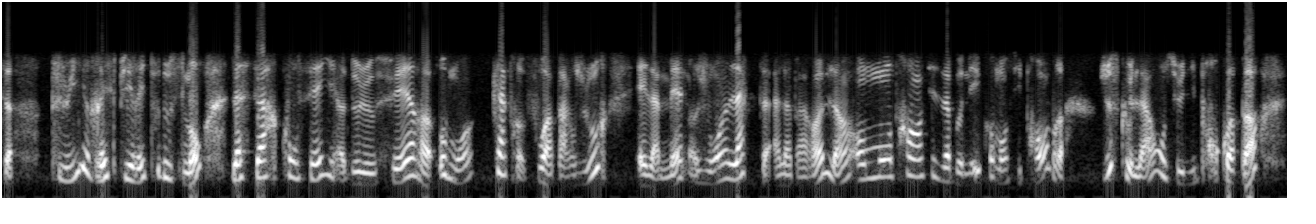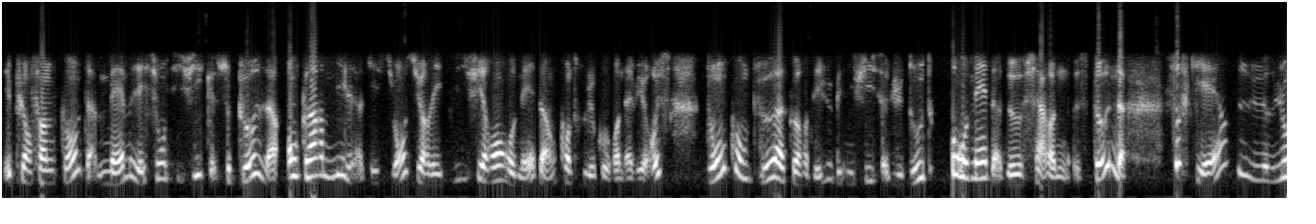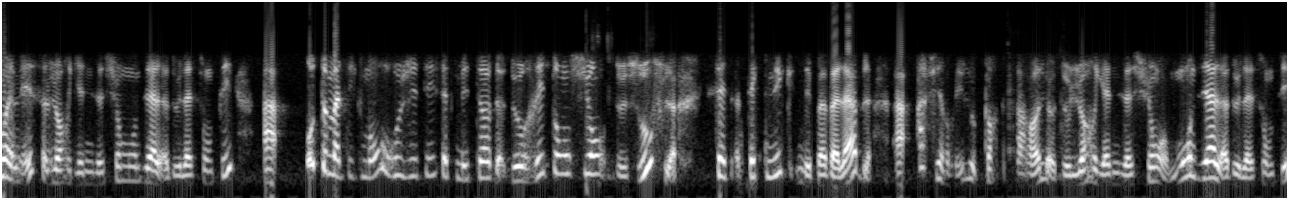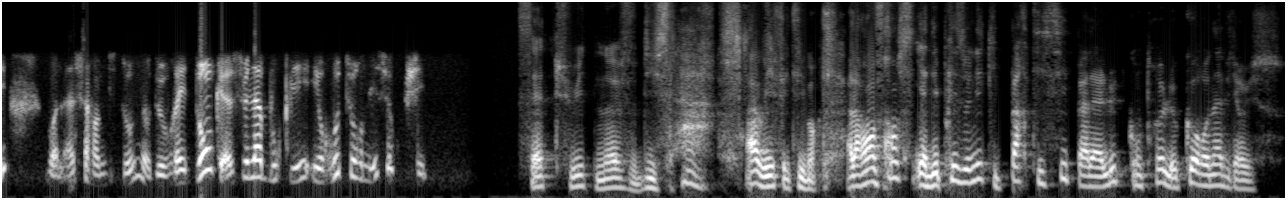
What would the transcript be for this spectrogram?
puis respirer tout doucement. La star conseille de le faire au moins quatre fois par jour. Elle a même joint l'acte à la parole hein, en montrant à ses abonnés comment s'y prendre. Jusque-là, on se dit pourquoi pas. Et puis en fin de compte, même les scientifiques se posent encore mille questions sur les différents remèdes hein, contre le coronavirus. Donc on peut accorder le bénéfice du doute au remède de Sharon Stone. Sauf qu'hier, l'OMS, l'Organisation mondiale de la santé, a automatiquement rejeter cette méthode de rétention de souffle. Cette technique n'est pas valable, affirmé le porte-parole de l'Organisation mondiale de la santé. Voilà, Sharon Stone devrait donc se la boucler et retourner se coucher. 7, 8, 9, 10. Ah, ah oui, effectivement. Alors en France, il y a des prisonniers qui participent à la lutte contre le coronavirus.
